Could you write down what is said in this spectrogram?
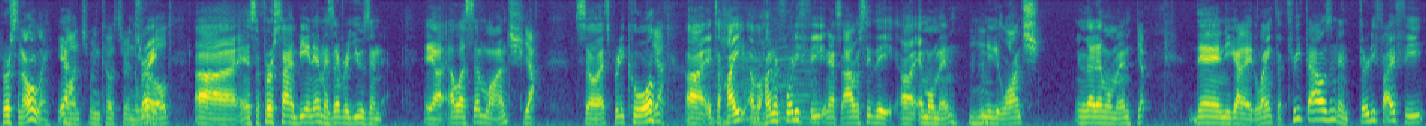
first and only. Yeah. launch wing coaster in the right. world. Uh, and it's the first time B&M has ever used an a, uh, LSM launch. Yeah. So that's pretty cool. Yeah. Uh, it's a height of 140 feet, and that's obviously the uh, Immelman. Mhm. When you get launch into that Immelman. Yep. Then you got a length of 3,035 feet.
